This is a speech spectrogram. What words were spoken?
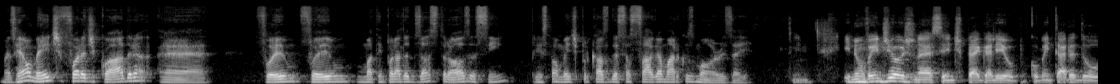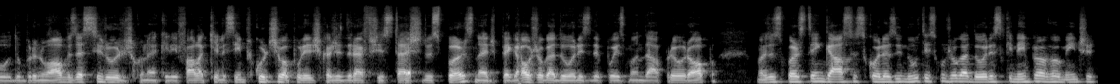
Mas realmente, fora de quadra, é, foi, foi uma temporada desastrosa, assim, principalmente por causa dessa saga Marcos Morris aí. Sim. E não vem de hoje, né? Se a gente pega ali o comentário do, do Bruno Alves, é cirúrgico, né? Que ele fala que ele sempre curtiu a política de draft test do Spurs, né? De pegar os jogadores e depois mandar para a Europa, mas o Spurs tem gasto escolhas inúteis com jogadores que nem provavelmente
